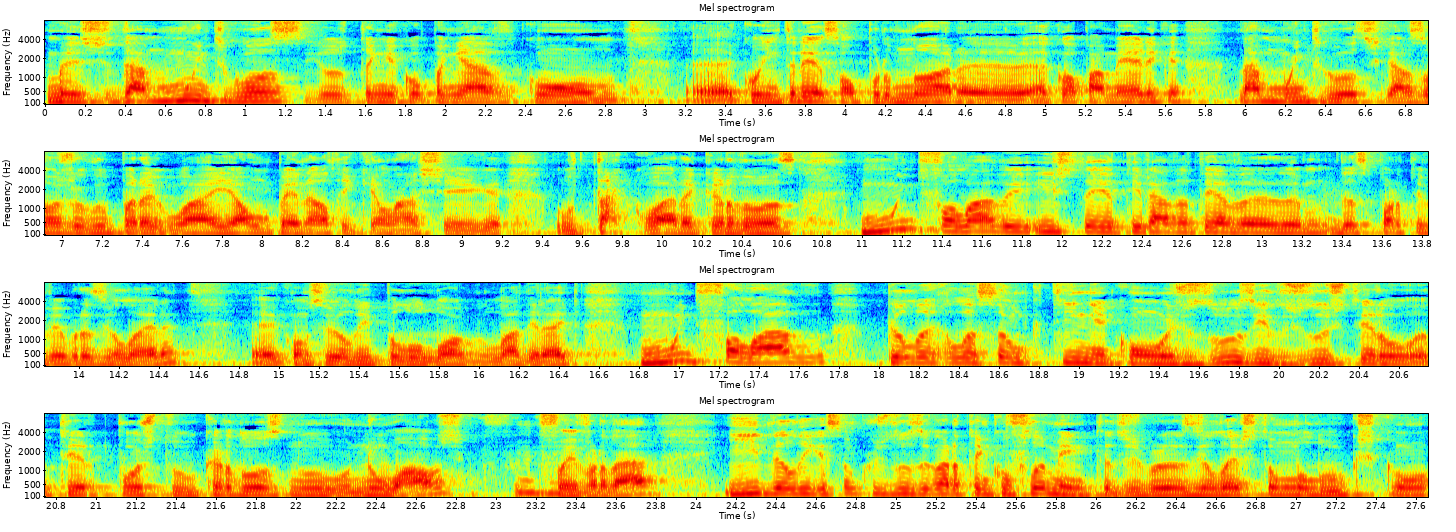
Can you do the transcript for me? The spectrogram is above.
mas dá muito gozo, eu tenho acompanhado com, uh, com interesse ao pormenor a, a Copa América, dá muito gozo chegares ao jogo do Paraguai, há um penalti quem lá chega, o Taquara Cardoso. Muito falado, isto é tirado até da, da Sport TV brasileira, uh, como se vê ali pelo logo do lado direito, muito falado pela relação que tinha com o Jesus e de Jesus ter, ter posto o Cardoso no, no auge, que foi verdade, e da ligação ligação que os Jesus agora têm com o Flamengo. Todos os brasileiros estão malucos com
